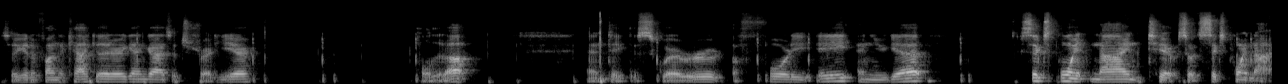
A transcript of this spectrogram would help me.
So you're gonna find the calculator again, guys, which is right here hold it up, and take the square root of 48, and you get 6.92. So it's 6.9. All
